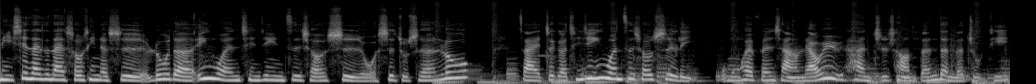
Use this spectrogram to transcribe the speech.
你现在正在收听的是撸的英文情境自修室，我是主持人撸。在这个情境英文自修室里，我们会分享疗愈和职场等等的主题，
